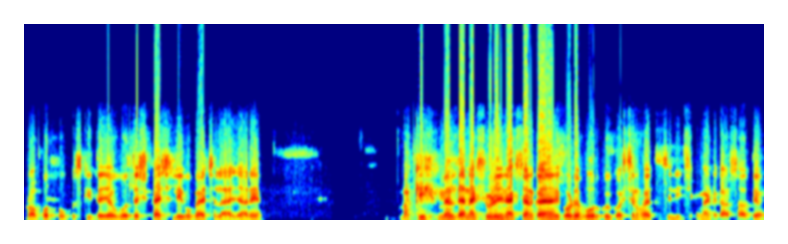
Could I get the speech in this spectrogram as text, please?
ਪ੍ਰੋਪਰ ਫੋਕਸ ਕੀਤਾ ਜਾਊਗਾ ਤੇ ਸਪੈਸ਼ਲੀ ਉਹ ਬੈਚ ਲਾਇਆ ਜਾ ਰਿਹਾ। ਬਾਕੀ ਮਿਲਦੇ ਆ ਨੈਕਸਟ ਵੀਡੀਓ ਨੈਕਸਟ ਜਾਣਕਾਰੀ ਨਾਲ ਥੋੜੇ ਹੋਰ ਕੋਈ ਕੁਐਸਚਨ ਹੋਏ ਤੁਸੀਂ ਨੀਚੇ ਕਮੈਂਟ ਕਰ ਸਕਦੇ ਹੋ।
